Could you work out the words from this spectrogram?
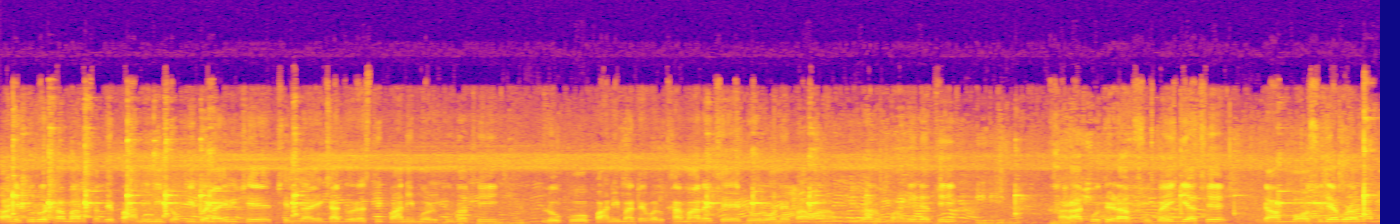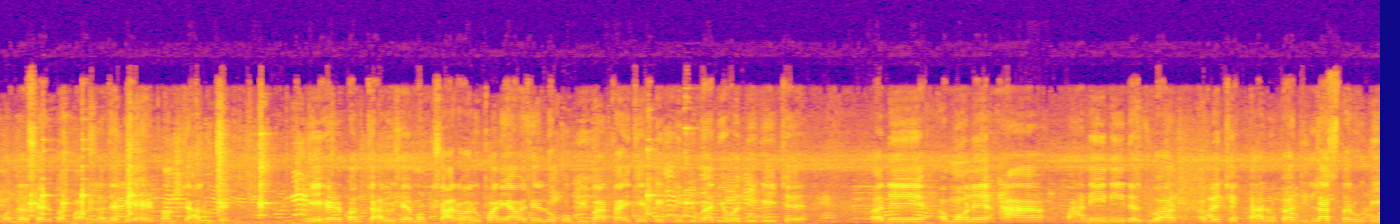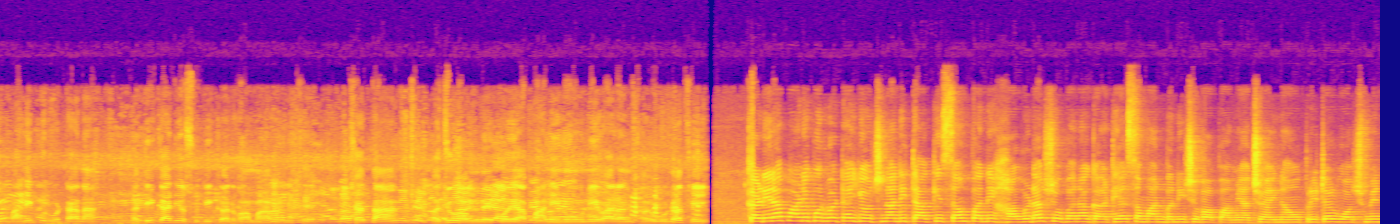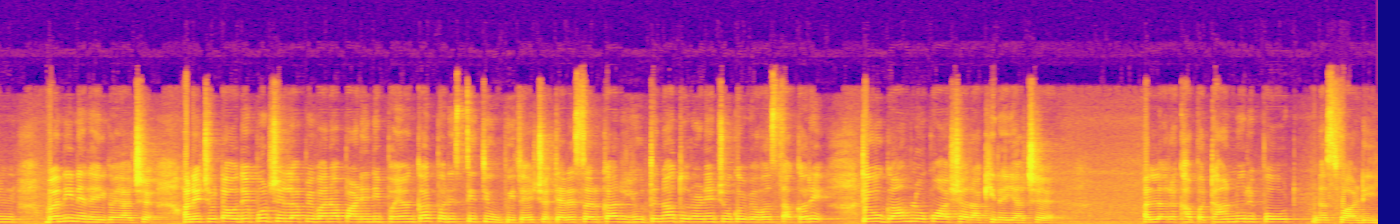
પાણી પુરવઠા મારફતે પાણીની ટોકી બનાવી છે. છેલ્લા એકાદ વર્ષથી પાણી મળતું નથી. લોકો પાણી માટે વલખા મારે છે. ઢોરોને પાવા પીવાનું પાણી નથી. ખાડા કોતેડા સુકાઈ ગયા છે. ગામમાં સુજાગોડા ગામમાં દસ હેડપંપ આવેલા છે. બે હેડપંપ ચાલુ છે. એ હેડપંપ ચાલુ છે. એમાં ક્ષારવાળું પાણી આવે છે. લોકો બીમાર થાય છે. પેટની બીમારીઓ વધી ગઈ છે. અને અમોને આ પાણીની રજૂઆત અમે છેક તાલુકા જિલ્લા સ્તર સુધી પાણી પુરવઠાના અધિકારીઓ સુધી કરવામાં આવેલી છે. છતાં હજુ અમને કોઈ આ પાણીનું નિવારણ થયું નથી. કડેલા પાણી પુરવઠા યોજનાની ટાંકી સંપ અને હાવડા શોભાના ગાંઠિયા સમાન બની જવા પામ્યા છે. અહીંના ઓપરેટર, વોચમેન બનીને રહી ગયા છે અને છોટાઉદેપુર જિલ્લા પીવાના પાણીની ભયંકર પરિસ્થિતિ ઊભી થઈ છે. ત્યારે સરકાર યુદ્ધના ધોરણે જો કોઈ વ્યવસ્થા કરે તેવું ગામ લોકો આશા રાખી રહ્યા છે. અલ્લા રખા પઠાણનો રિપોર્ટ, નસવાડી.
